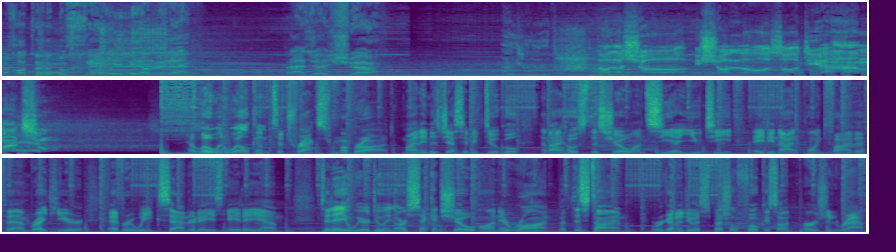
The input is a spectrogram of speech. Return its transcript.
به خاطر تو خیلی هم میره. رجای شهر. داداشا ایشالله آزادی همه Hello and welcome to Tracks from Abroad. My name is Jesse McDougall, and I host this show on CIUT 89.5 FM right here every week, Saturdays, 8 a.m. Today we are doing our second show on Iran, but this time we're going to do a special focus on Persian rap,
